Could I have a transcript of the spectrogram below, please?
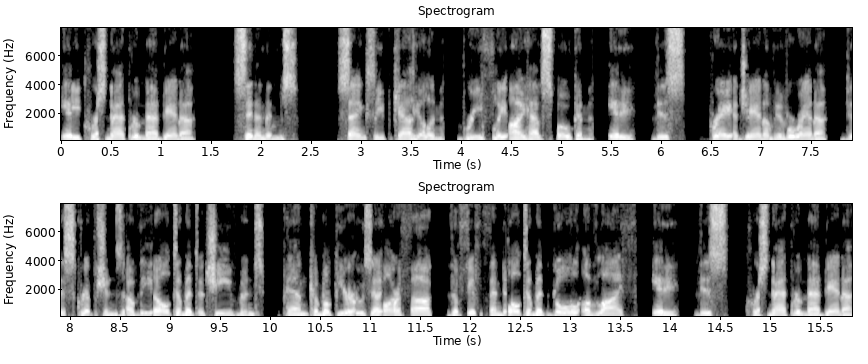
Edi Krishna Pramadana. Synonyms. Sanksip Kahilan, briefly I have spoken, iti, this, Prayajana Vivarana, descriptions of the ultimate achievement, Pankamukirusa Artha, the fifth and ultimate goal of life, iti, this, Krishna Pramadana,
